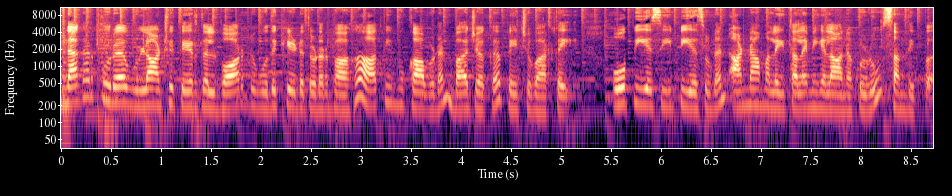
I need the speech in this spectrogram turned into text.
நகர்ப்புற உள்ளாட்சி தேர்தல் வார்டு ஒதுக்கீடு தொடர்பாக அதிமுகவுடன் பாஜக பேச்சுவார்த்தை. ஓபிஎஸ் இபிஎஸ் உடன் அண்ணாமலை தலைமையிலான குழு சந்திப்பு.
